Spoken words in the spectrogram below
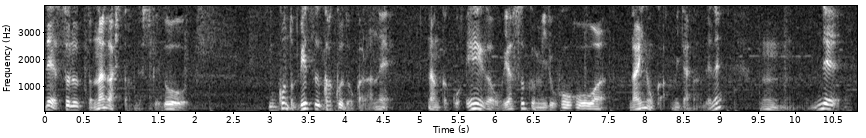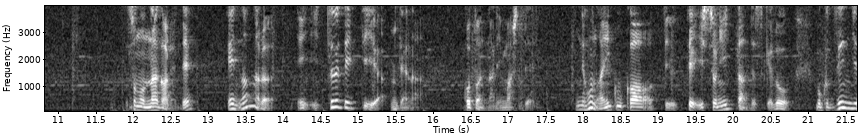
でスルッと流したんですけど今度別角度からねなんかこう映画を安く見る方法はないのかみたいなんでね、うん、でその流れで「えなんならえ連れて行っていいや」みたいなことになりまして。でほな行くかって言って一緒に行ったんですけど僕前日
